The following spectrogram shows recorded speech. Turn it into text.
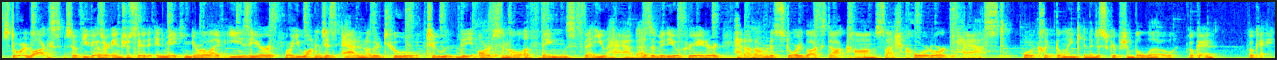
Storyblocks. So if you guys are interested in making your life easier, or you want to just add another tool to the arsenal of things that you have as a video creator, head on over to storyblocks.com slash corridorcast or click the link in the description below. Okay? Okay.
